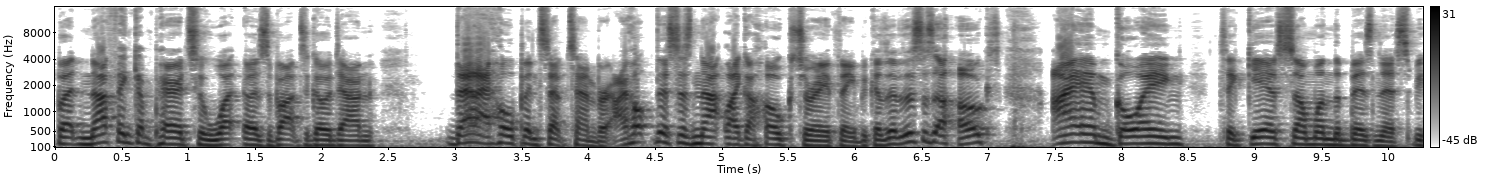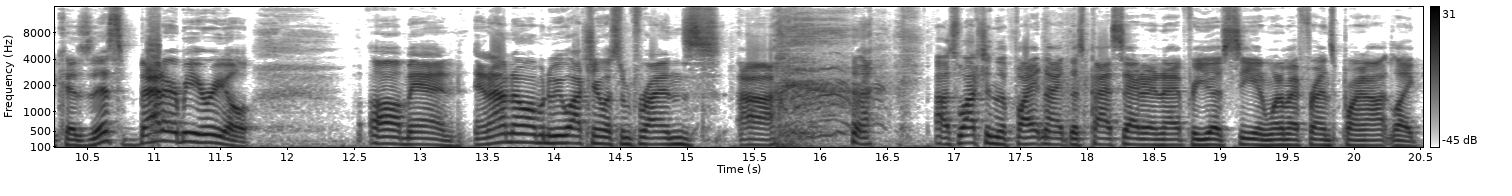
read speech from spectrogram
but nothing compared to what is about to go down. That I hope in September. I hope this is not like a hoax or anything, because if this is a hoax, I am going to give someone the business because this better be real. Oh man, and I know I'm going to be watching it with some friends. Uh, I was watching the fight night this past Saturday night for UFC, and one of my friends pointed out, like,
